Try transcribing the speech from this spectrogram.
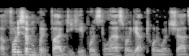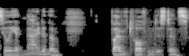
Uh, 47.5 DK points in the last one. Got 21 shots. He only had nine of them, five of 12 from distance.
